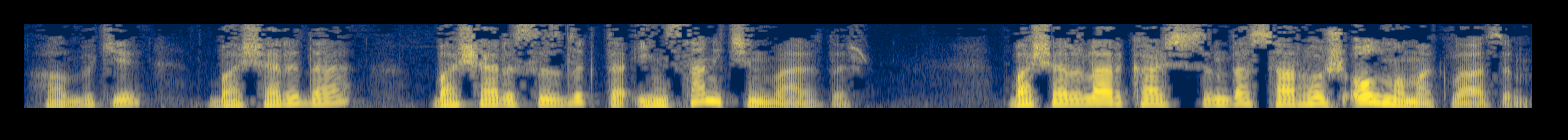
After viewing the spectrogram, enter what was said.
Halbuki başarı da, başarısızlık da insan için vardır. Başarılar karşısında sarhoş olmamak lazım.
